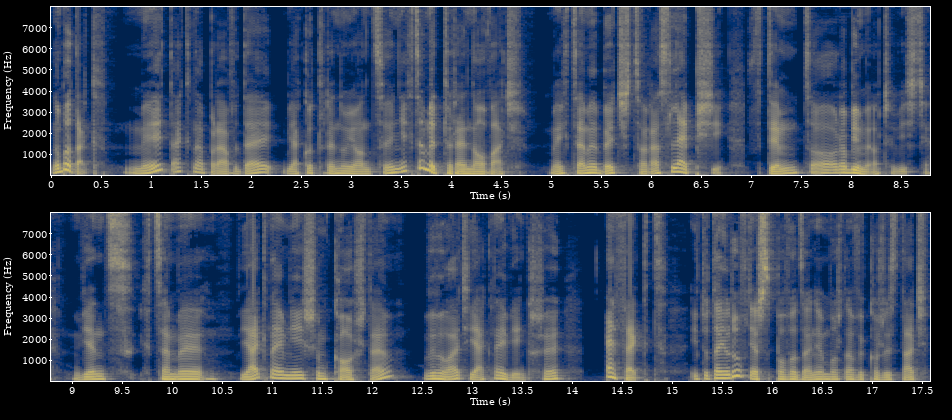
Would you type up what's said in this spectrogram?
No bo tak, my tak naprawdę jako trenujący nie chcemy trenować. My chcemy być coraz lepsi w tym, co robimy, oczywiście. Więc chcemy jak najmniejszym kosztem wywołać jak największy efekt. I tutaj również z powodzeniem można wykorzystać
